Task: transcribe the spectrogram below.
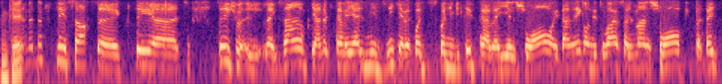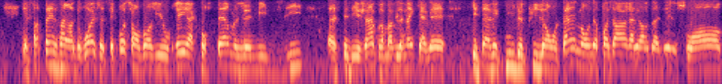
Okay. Il y en a de toutes les sortes. Euh, écoutez, euh, tu sais, exemple, il y en a qui travaillaient le midi, qui n'avaient pas de disponibilité de travailler le soir. Étant donné qu'on est ouvert seulement le soir, puis peut-être il y a certains endroits, je ne sais pas si on va réouvrir à court terme le midi. Euh, C'était des gens probablement qui avaient qui étaient avec nous depuis longtemps, mais on n'a pas d'heure à leur donner le soir.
